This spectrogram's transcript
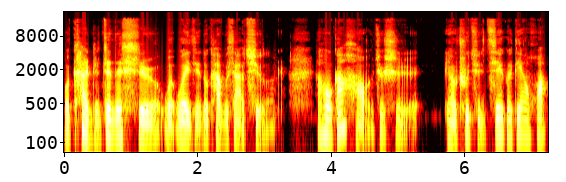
我看着真的是我我已经都看不下去了。然后我刚好就是要出去接个电话。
